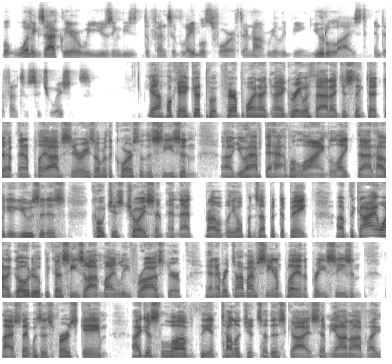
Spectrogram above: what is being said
But what exactly are we using these defensive labels for if they're not really being utilized in defensive situations? Yeah. Okay. Good. Fair point. I, I agree with that. I just think that uh, in a playoff series over the course of the season, uh, you have to have a line like that. How you use it is coach's choice, and, and that probably opens up a debate. Uh, the guy I want to go to because he's on my Leaf roster, and every time I've seen him play in the preseason, last night was his first game. I just love the intelligence of this guy, Semyonov. I,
